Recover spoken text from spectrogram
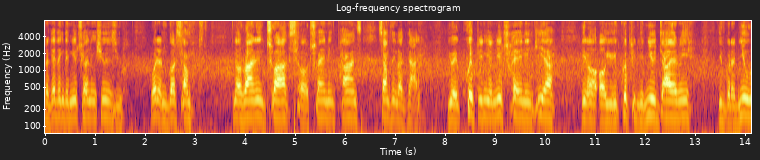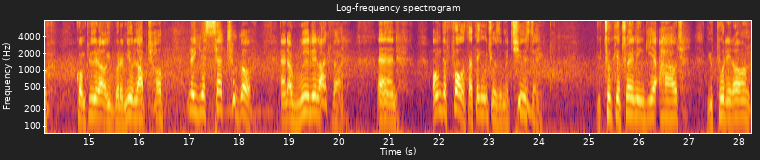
for getting the new training shoes, you went and got some you know, running tracks or training pants, something like that. You're equipped in your new training gear, you know, or you're equipped in your new diary, you've got a new computer, or you've got a new laptop, you know, you're set to go. And I really like that. And on the 4th, I think, which was on a Tuesday, you took your training gear out, you put it on,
